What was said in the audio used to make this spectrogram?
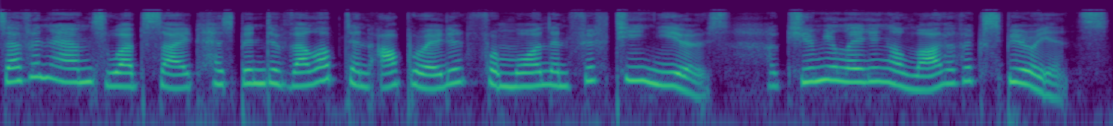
7M's website has been developed and operated for more than 15 years, accumulating a lot of experience.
